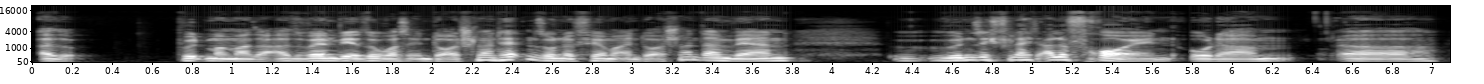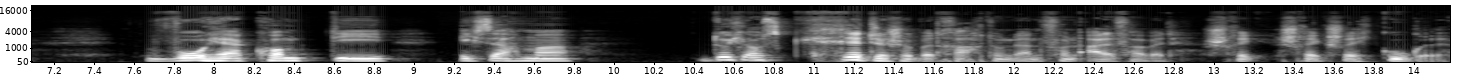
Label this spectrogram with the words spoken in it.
Also würde man mal sagen. Also wenn wir sowas in Deutschland hätten, so eine Firma in Deutschland, dann wären, würden sich vielleicht alle freuen. Oder äh, woher kommt die, ich sag mal, durchaus kritische Betrachtung dann von Alphabet, Schräg, Schräg, Schräg Google?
